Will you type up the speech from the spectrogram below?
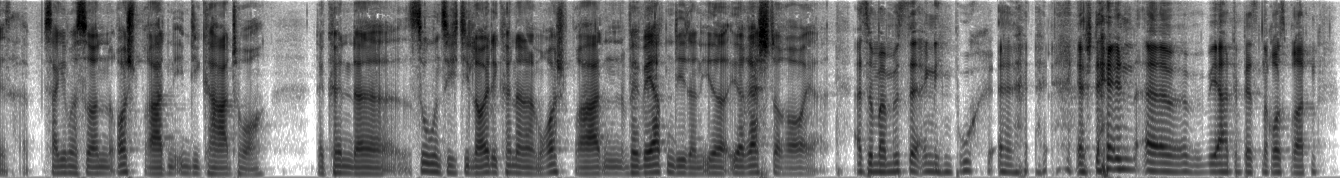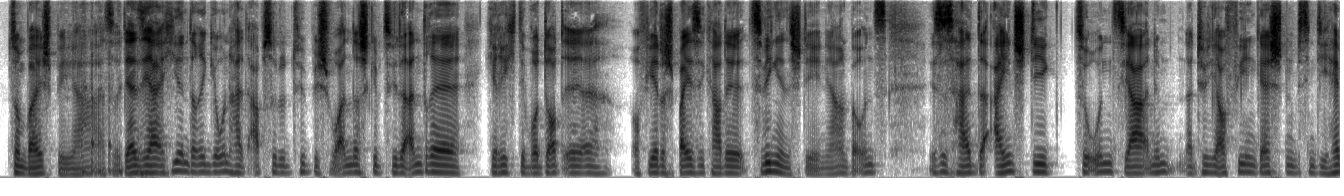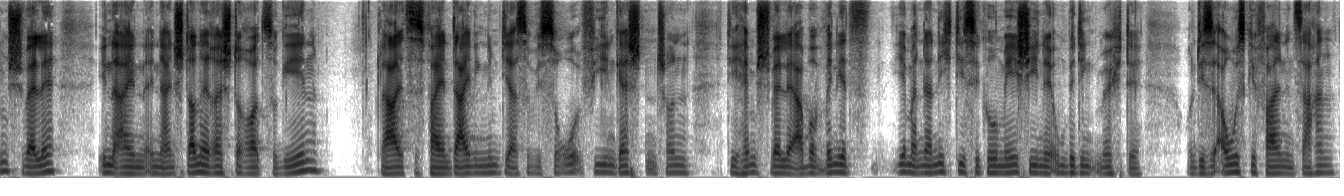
sage ich mal so ein Rostbraten-Indikator. Da können, da suchen sich die Leute, können dann am Rostbraten, bewerten die dann ihr, ihr Restaurant, ja. Also man müsste eigentlich ein Buch äh, erstellen, äh, wer hat den besten Rostbraten. Zum Beispiel, ja. Also der ist ja hier in der Region halt absolut typisch. Woanders gibt es wieder andere Gerichte, wo dort äh, auf jeder Speisekarte zwingend stehen, ja. Und bei uns ist es halt der Einstieg zu uns, ja, nimmt natürlich auch vielen Gästen ein bisschen die Hemmschwelle, in ein, in ein Sterne-Restaurant zu gehen. Klar, jetzt das Fine Dining nimmt ja sowieso vielen Gästen schon die Hemmschwelle, aber wenn jetzt jemand da nicht diese Gourmet-Schiene unbedingt möchte und diese ausgefallenen Sachen,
